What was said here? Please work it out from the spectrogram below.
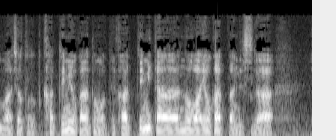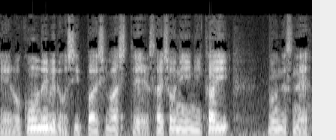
まあちょっと買ってみようかなと思って買ってみたのは良かったんですが、えー、録音レベルを失敗しまして、最初に2回分ですね、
